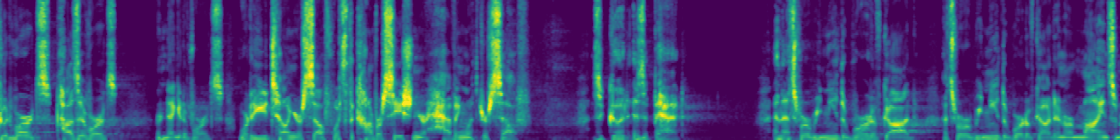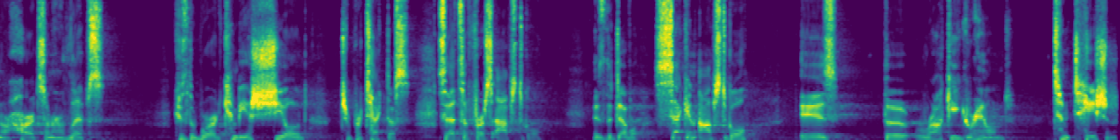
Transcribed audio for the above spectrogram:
Good words, positive words, or negative words? What are you telling yourself? What's the conversation you're having with yourself? Is it good? Is it bad? And that's where we need the Word of God. That's where we need the Word of God in our minds and our hearts and our lips. Because the Word can be a shield to protect us. So that's the first obstacle, is the devil. Second obstacle is the rocky ground, temptation.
